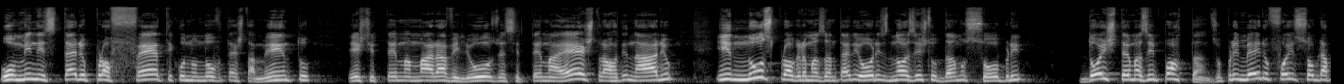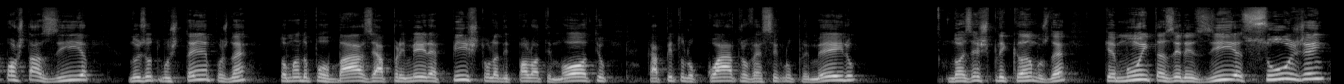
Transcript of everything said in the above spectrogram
o ministério profético no Novo Testamento, este tema maravilhoso, esse tema extraordinário. E nos programas anteriores nós estudamos sobre dois temas importantes. O primeiro foi sobre a apostasia nos últimos tempos, né? tomando por base a primeira epístola de Paulo a Timóteo, capítulo 4, versículo 1. Nós explicamos né, que muitas heresias surgem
